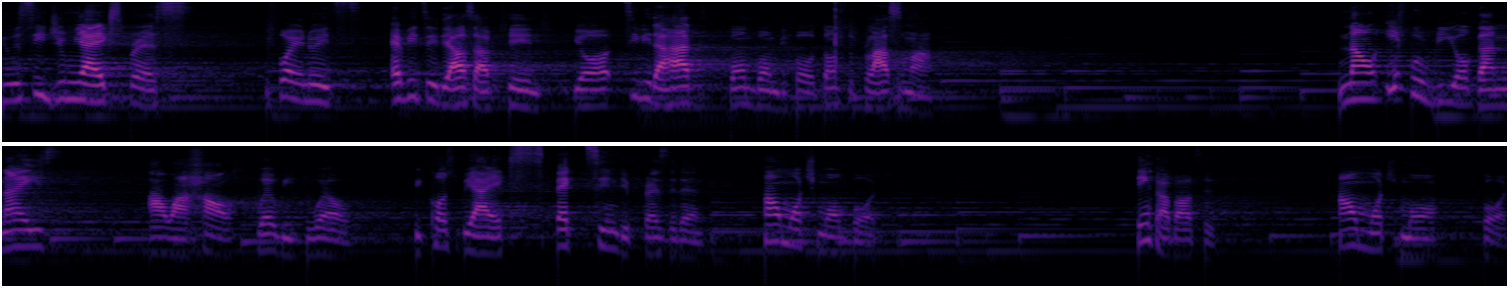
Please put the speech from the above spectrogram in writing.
you will see Jumia Express. Before you know it, everything in the house have changed. Your TV that had bomb bomb before turned to plasma. Now, if we reorganize our house where we dwell because we are expecting the president, how much more God? Think about it. How much more God?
